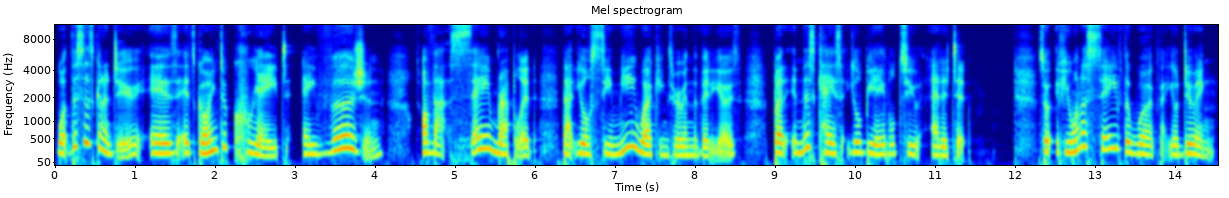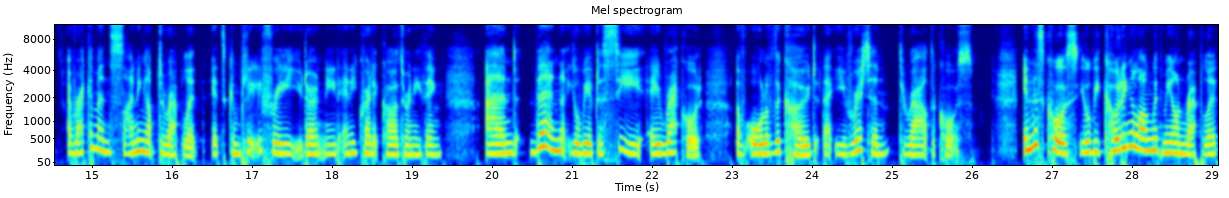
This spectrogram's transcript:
What this is going to do is it's going to create a version of that same Replit that you'll see me working through in the videos, but in this case, you'll be able to edit it. So if you want to save the work that you're doing, I recommend signing up to Replit. It's completely free, you don't need any credit cards or anything, and then you'll be able to see a record of all of the code that you've written throughout the course. In this course, you'll be coding along with me on Replit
